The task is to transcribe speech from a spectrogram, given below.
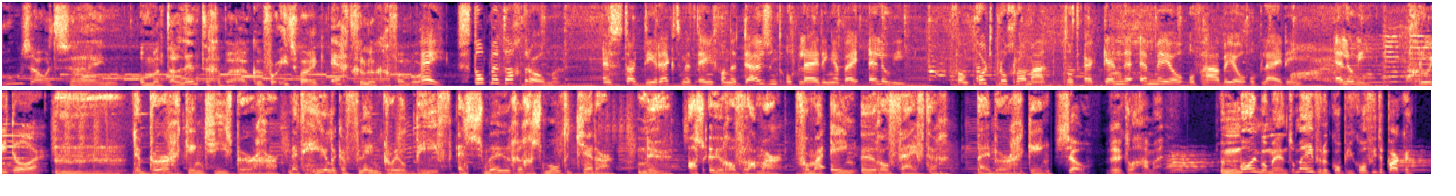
Hoe zou het zijn om mijn talent te gebruiken voor iets waar ik echt gelukkig van word? Hey, stop met dagdromen. En start direct met een van de duizend opleidingen bij LOE. Van kort programma tot erkende mbo- of hbo-opleiding. LOE, groei door. De Burger King Cheeseburger. Met heerlijke flame grilled beef en smeuige gesmolten cheddar. Nu als Eurovlammer. Voor maar 1,50 euro bij Burger King. Zo, reclame. Een mooi moment om even een kopje koffie te pakken.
